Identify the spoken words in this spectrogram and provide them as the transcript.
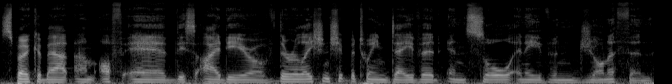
spoke about um, off air this idea of the relationship between David and Saul and even Jonathan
